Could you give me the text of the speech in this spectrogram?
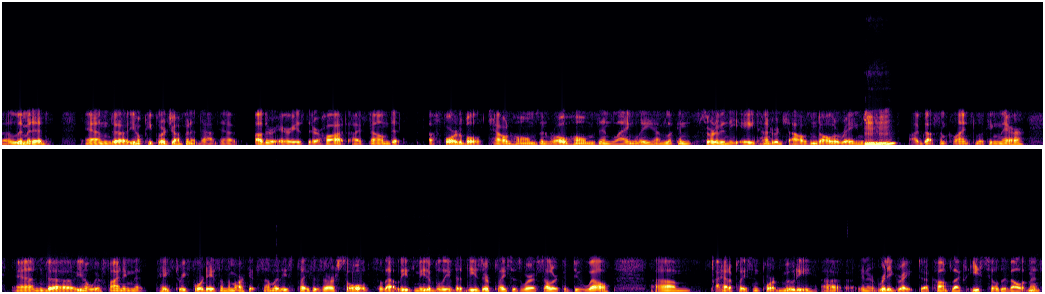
uh, limited, and uh, you know people are jumping at that. Uh, other areas that are hot, I found that affordable townhomes and row homes in Langley. I'm looking sort of in the eight hundred thousand dollar range. Mm-hmm. I've got some clients looking there. And, uh, you know, we're finding that, hey, three, four days on the market, some of these places are sold. So that leads me to believe that these are places where a seller could do well. Um, I had a place in Port Moody uh, in a really great uh, complex, East Hill development.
